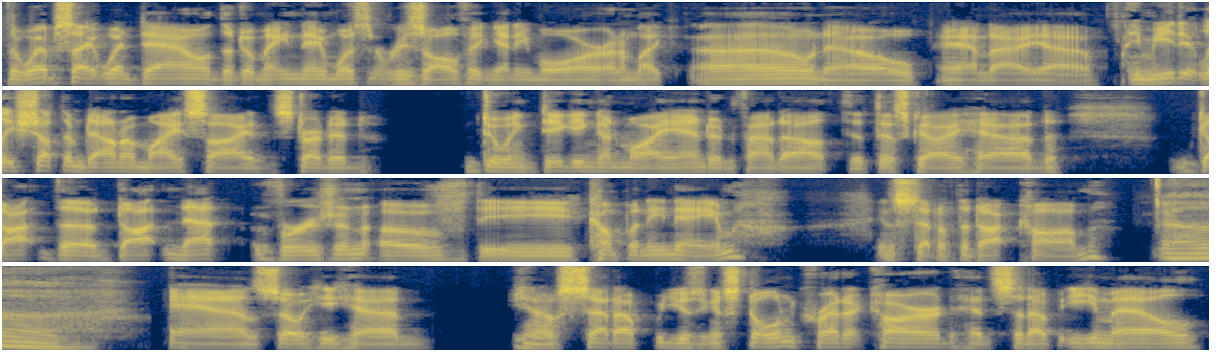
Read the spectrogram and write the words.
The website went down, the domain name wasn't resolving anymore. And I'm like, oh no. And I uh, immediately shut them down on my side and started doing digging on my end and found out that this guy had got the .net version of the company name instead of the .com Oh. And so he had, you know, set up using a stolen credit card, had set up email,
